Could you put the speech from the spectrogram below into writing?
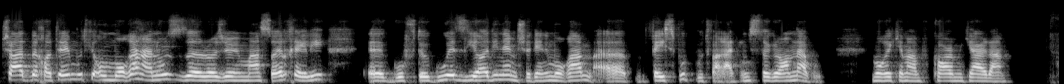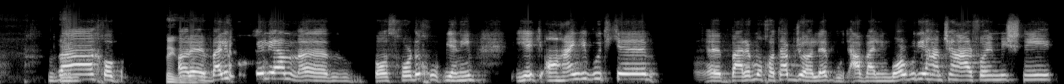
شاید به خاطر این بود که اون موقع هنوز راجع به مسائل خیلی گفتگو زیادی نمی‌شد. یعنی موقع هم فیسبوک بود فقط اینستاگرام نبود. موقعی که من کار می‌کردم. و خب آره ولی خب خیلی هم بازخورد خوب. یعنی یک آهنگی بود که برای مخاطب جالب بود. اولین بار بودی همچین حرفایی میشنید.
